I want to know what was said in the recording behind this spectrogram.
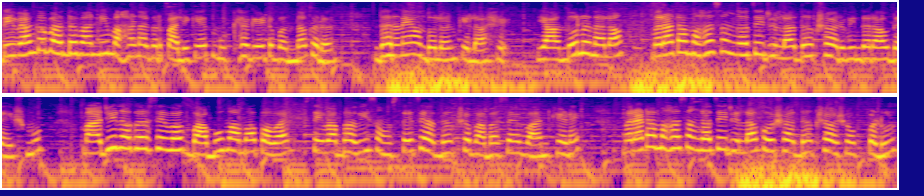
दिव्यांग बांधवांनी महानगरपालिकेत मुख्य गेट बंद करत धरणे आंदोलन केलं आहे. या आंदोलनाला मराठा महासंघाचे जिल्हाध्यक्ष अरविंदराव देशमुख माजी नगरसेवक बाबू मामा पवार सेवाभावी संस्थेचे अध्यक्ष बाबासाहेब वानखेडे मराठा महासंघाचे जिल्हा कोषाध्यक्ष अशोक पडून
